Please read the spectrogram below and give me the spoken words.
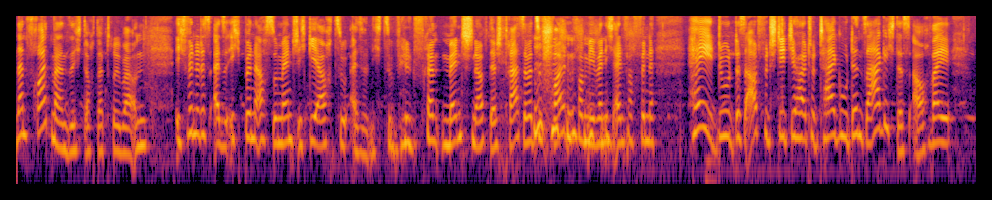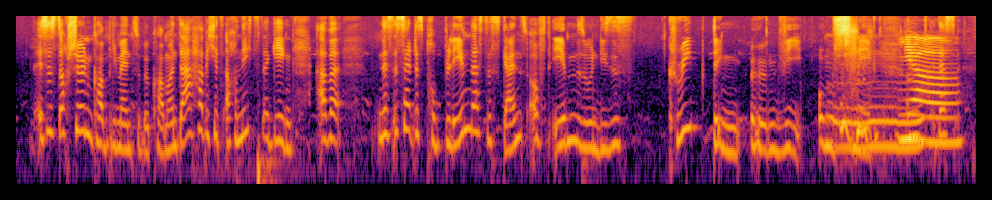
dann freut man sich doch darüber. Und ich finde das, also ich bin auch so Mensch, ich gehe auch zu, also nicht zu wildfremden Menschen auf der Straße, aber zu Freunden von mir, wenn ich einfach finde, hey, du, das Outfit steht dir heute total gut, dann sage ich das auch, weil es ist doch schön, ein Kompliment zu bekommen. Und da habe ich jetzt auch nichts dagegen. Aber das ist halt das Problem, dass das ganz oft eben so in dieses Creep-Ding irgendwie umschlägt. Ja. Das,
